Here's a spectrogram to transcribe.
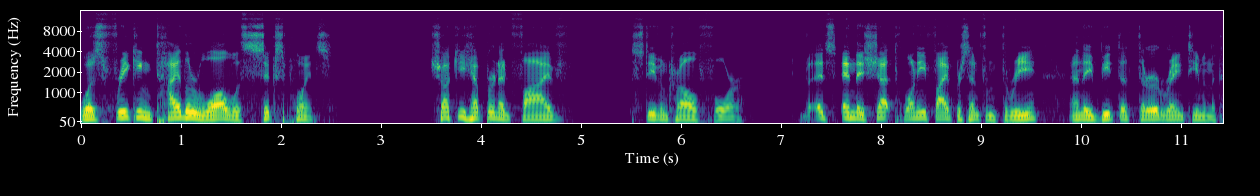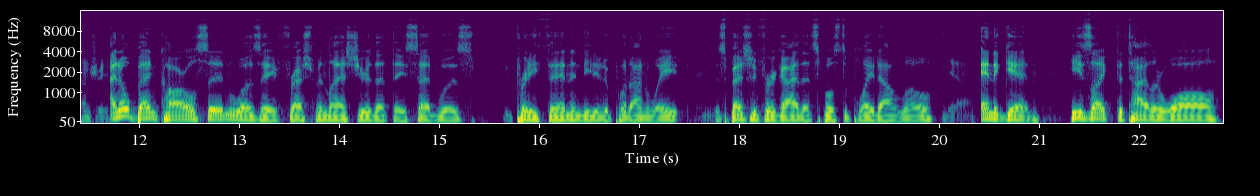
was freaking Tyler Wahl with six points. Chucky Hepburn had five. Stephen Crowl four. It's and they shot twenty five percent from three, and they beat the third ranked team in the country. I know Ben Carlson was a freshman last year that they said was pretty thin and needed to put on weight, mm-hmm. especially for a guy that's supposed to play down low. yeah, And again, he's like the Tyler Wahl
